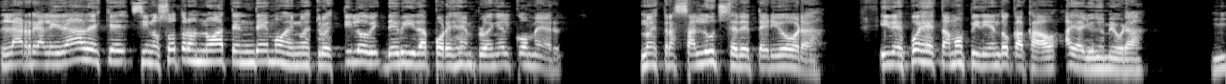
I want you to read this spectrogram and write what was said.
la realidad es que si nosotros no atendemos en nuestro estilo de vida, por ejemplo, en el comer, nuestra salud se deteriora y después estamos pidiendo cacao. Ay, ayúdeme a orar. ¿Mm?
